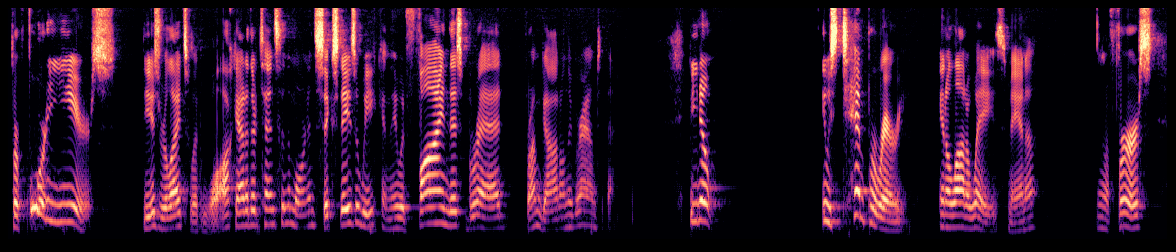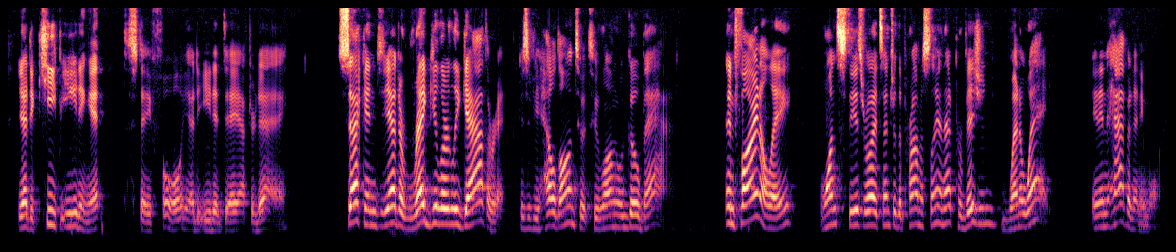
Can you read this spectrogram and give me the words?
For 40 years, the Israelites would walk out of their tents in the morning, six days a week, and they would find this bread from God on the ground to them. But you know, it was temporary in a lot of ways, manna. You know, first, you had to keep eating it to stay full. You had to eat it day after day. Second, you had to regularly gather it because if you held on to it too long, it would go bad. And finally, once the Israelites entered the promised land, that provision went away. It didn't have it anymore.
